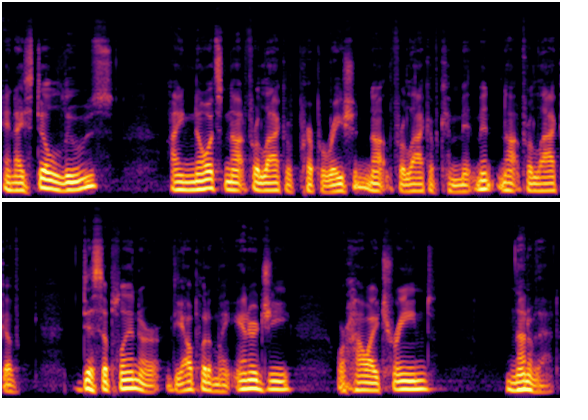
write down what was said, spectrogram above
and I still lose, I know it's not for lack of preparation, not for lack of commitment, not for lack of discipline or the output of my energy or how I trained. None of that.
